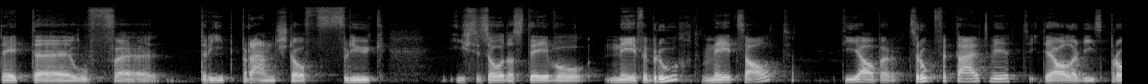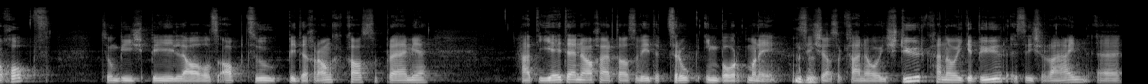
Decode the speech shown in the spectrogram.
Dort äh, auf äh, Treibbrennstoff, Flüge ist es so, dass der, der mehr verbraucht, mehr zahlt, die aber zurückverteilt wird, idealerweise pro Kopf, zum Beispiel als Abzug bei der Krankenkassenprämie, hat jeder nachher das wieder zurück im Portemonnaie. Mhm. Es ist also keine neue Steuer, keine neue Gebühr, es ist rein äh,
